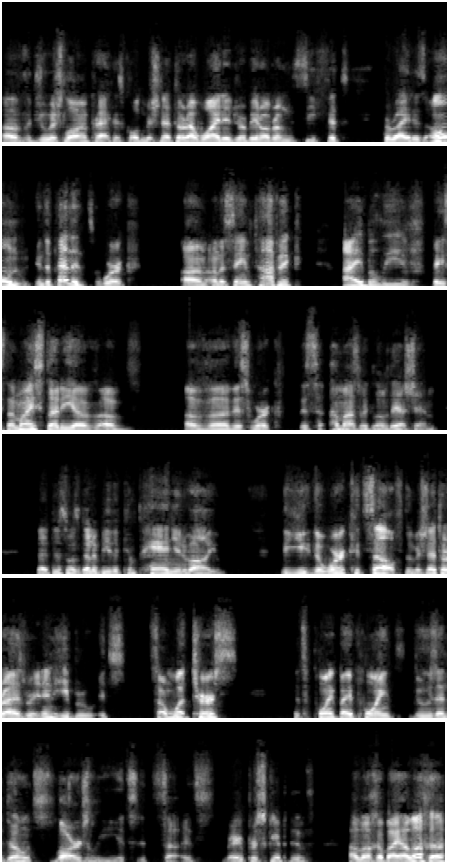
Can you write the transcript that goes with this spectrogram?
of Jewish law and practice called Mishneh Torah. Why did Rabbeinu Abraham see fit to write his own independent work on, on the same topic? I believe, based on my study of of of uh, this work, this HaMaspik Lovdei Hashem, that this was going to be the companion volume. The the work itself, the Mishneh Torah is written in Hebrew. It's somewhat terse. It's point by point, do's and don'ts largely. It's it's uh, it's very prescriptive, halacha by halacha.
